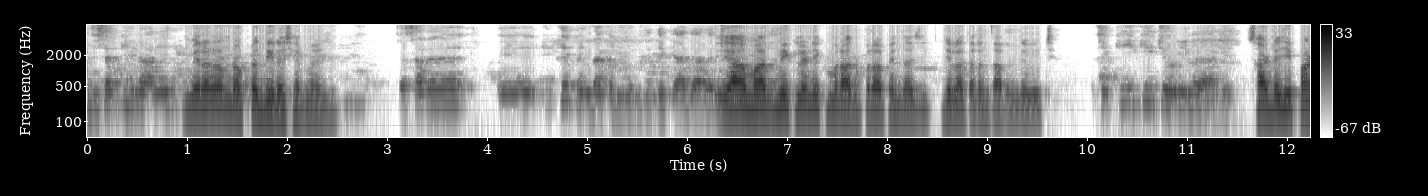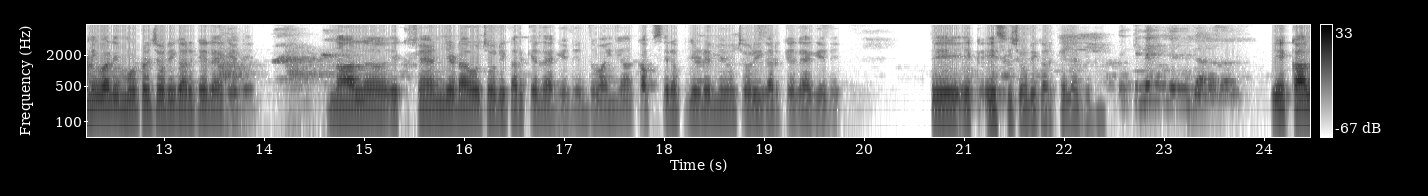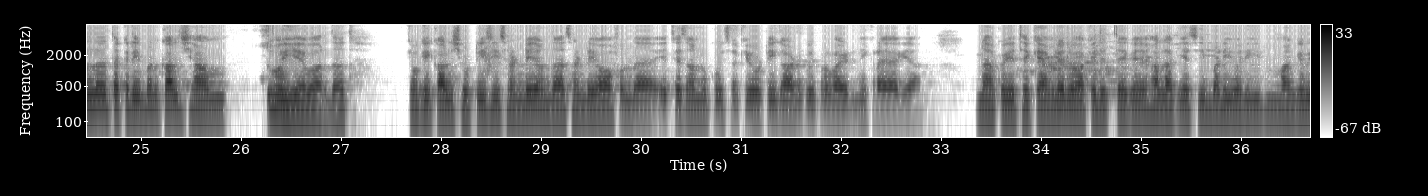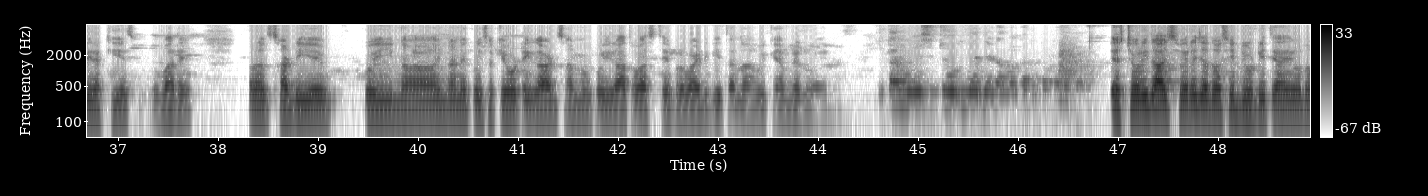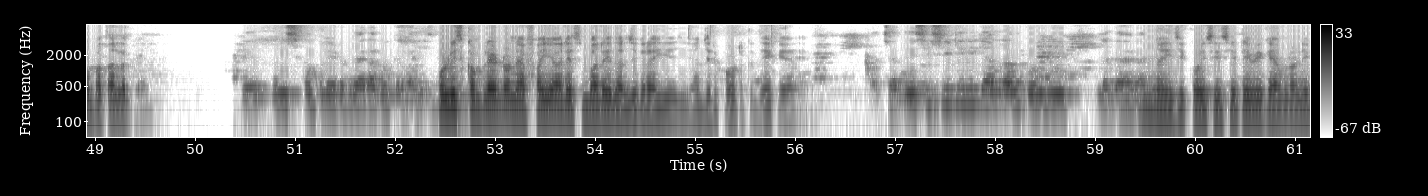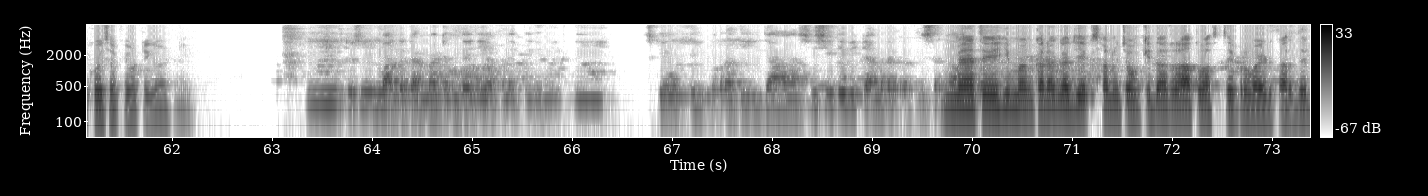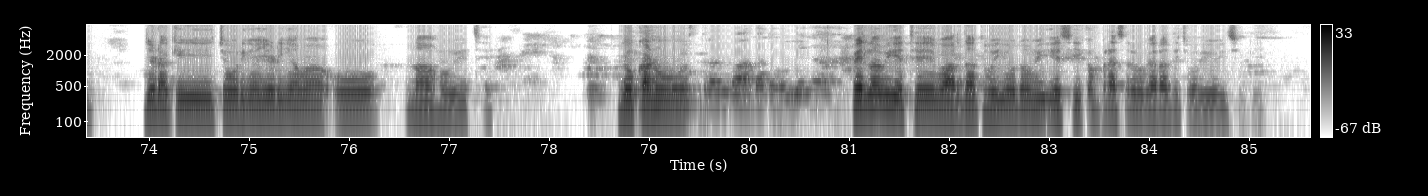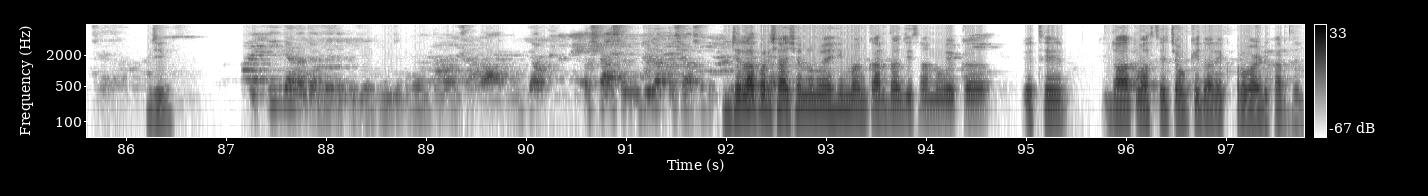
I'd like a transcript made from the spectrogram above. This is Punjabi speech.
ਹਾਂਜੀ ਸਰ ਕੀ ਨਾਮ ਜੀ? ਮੇਰਾ ਨਾਮ ਡਾਕਟਰ ਧੀਰਜ ਸ਼ਰਮਾ ਹੈ ਜੀ। ਤੇ ਸਰ ਇਹ ਕਿੱਥੇ ਪੈਂਦਾ ਕਲੀਨਿਕ ਜਿੱਥੇ ਕਿਹਾ ਜਾ ਰਿਹਾ ਇਹ ਆਮ ਆਦਮੀ ਕਲੀਨਿਕ ਮੁਰਾਦਪੁਰਾ ਪੈਂਦਾ ਜੀ ਜ਼ਿਲ੍ਹਾ ਤਰਨਤਾਰਨ ਦੇ ਵਿੱਚ। ਅੱਛਾ ਕੀ ਕੀ ਚੋਰੀ ਹੋਇਆ ਜੀ? ਸਾਡੇ ਜੀ ਪਾਣੀ ਵਾਲੀ ਮੋਟਰ ਚੋਰੀ ਕਰਕੇ ਲੈ ਗਏ ਨੇ। ਨਾਲ ਇੱਕ ਫੈਨ ਜਿਹੜਾ ਉਹ ਚੋਰੀ ਕਰਕੇ ਲੈ ਗਏ ਨੇ। ਦਵਾਈਆਂ ਕਫ ਸਿਰਪ ਜਿਹੜੇ ਨੇ ਉਹ ਚੋਰੀ ਕਰਕੇ ਲੈ ਗਏ ਨੇ। ਤੇ ਇੱਕ ਏਸੀ ਚੋਰੀ ਕਰਕੇ ਲੈ ਗਏ ਨੇ। ਇਹ ਕਿੰਨੇ ਕੁ ਵਜੇ ਦੀ ਗੱਲ ਹੈ ਸਰ? ਇਹ ਕੱਲ ਤਕਰੀਬਨ ਕੱਲ ਸ਼ਾਮ ਹੋਈ ਹੈ ਵਾਰਦਾਤ। ਕਿਉਂਕਿ ਕੱਲ ਛੁੱਟੀ ਸੀ ਸੰਡੇ ਹੁੰਦਾ ਸੰਡੇ ਆਫ ਹੁੰਦਾ ਇੱਥੇ ਸਾਨੂੰ ਕੋਈ ਸਿਕਿਉਰਿਟੀ ਗਾਰਡ ਕੋਈ ਪ੍ਰੋਵਾਈਡ ਨਹੀਂ ਕਰਾਇਆ ਗਿਆ। ਨਾ ਕੋਈ ਇੱਥੇ ਕੈਮਰੇ ਲਵਾ ਕੇ ਦਿੱਤੇ ਗਏ। ਹਾਲਾਂਕਿ ਅਸੀਂ ਬੜੀ ਵਾਰੀ ਮੰਗ ਵੀ ਰੱਖੀ ਇਸ ਬਾਰੇ ਪਰ ਸਾਡੀ ਇਹ ਕੋਈ ਨਾ ਇਹਨਾਂ ਨੇ ਕੋਈ ਸਿਕਿਉਰਿਟੀ ਗਾਰਡ ਸਾਨੂੰ ਕੋਈ ਰਾਤ ਵਾਸਤੇ ਪ੍ਰੋਵਾਈਡ ਕੀਤਾ ਨਾ ਕੋਈ ਕੈਮਰੇ ਲਵਾਏ ਨੇ। ਤੁਹਾਨੂੰ ਇਸ ਚੋਰੀ ਦਾ ਜਿਹੜਾ ਵਾ ਕਦ ਪਤਾ ਲੱਗਾ? ਇਸ ਚੋਰੀ ਦਾ ਅੱਜ ਸਵੇਰੇ ਜਦੋਂ ਅਸੀਂ ਡਿਊਟੀ ਤੇ ਆਏ ਉਦੋਂ ਪਤਾ ਲੱਗਾ। ਤੇ ਪੁਲਿਸ ਕੰਪਲੇਂਟ ਵਗੈਰਾ ਕੋਈ ਕਰਵਾਈ? Police complaint on F I R ਇਸ ਬਾਰੇ ਦਰਜ ਕਰਾਈ ਹੈ ਜੀ। ਅੱਜ ਰਿਪੋਰਟ ਦੇ ਕੇ ਆਏ ਹਾਂ। ਅੱਛਾ ਤੇ ਸੀਸੀਟੀਵੀ ਕੈਮਰਾ ਵੀ ਕੋਈ ਨਹੀਂ ਲੱਗਾ ਹੈਗਾ ਜੀ। ਨਹੀਂ ਜੀ ਕੋਈ ਸੀਸੀਟੀਵੀ ਕੈਮਰਾ ਨਹੀਂ ਕੋਈ ਸਿਕਿਉਰਿਟੀ ਗਾਰਡ ਨਹੀਂ। ਕੀ ਤੁਸੀਂ ਮੰਗ ਕਰਨਾ ਚਾਹੁੰਦੇ ਜੀ ਆਪਣੇ ਕਲੀਨਿਕ ਦੀ ਸਿਕਿਉਰਿਟੀ ਪ੍ਰਤੀ ਜਾਂ ਸੀਸੀਟੀਵੀ ਕੈਮਰੇ ਪ੍ਰਤੀ ਸਰਕਾਰ ਮੈਂ ਤੇ? ਇਹੀ ਮੰਗ ਕਰਾਂਗਾ ਜੀ ਇੱਕ ਸਾਨੂੰ ਚੌਕੀਦਾਰ ਰਾਤ ਵਾਸਤੇ ਪ੍ਰੋਵਾਈਡ ਕਰ ਦੇਣ ਜਿਹੜਾ ਕਿ ਚੋਰੀਆਂ ਜਿਹੜੀਆਂ ਵਾ ਉਹ ਨਾ ਹੋਵੇ ਇੱਥੇ। ਤੇ ਲੋਕਾਂ ਨੂੰ- ਕੋਈ ਇਸ ਤਰ੍ਹਾਂ ਦੀ ਵਾਰਦਾਤ ਹੋਈ ਹੈ ਜਾਂ? ਪਹਿਲਾਂ ਵੀ ਇੱਥੇ ਵਾਰਦਾਤ ਹੋਈ ਉਦੋਂ ਵੀ ਏਸੀ ਕੰਪਰੈਸਰ ਵਗੈਰਾ ਦੀ ਚੋਰੀ ਹੋਈ ਸੀ ਜੀ। ਤੇ ਕੀ ਕਹਿਣਾ ਚਾਹੁੰਦੇ ਜੀ ਤੁਸੀਂ ਅਖੀਰ ਚ ਭਗਵੰਤ ਮਾਨ ਸਰਕਾਰ ਨੂੰ ਜਾਂ ਪ੍ਰਸ਼ਾਸਨ ਨੂੰ, ਜ਼ਿਲ੍ਹਾ ਪ੍ਰਸ਼ਾਸਨ ਨੂੰ? ਜ਼ਿਲ੍ਹਾ ਪ੍ਰਸ਼ਾਸਨ ਨੂੰ ਮੈਂ ਇਹੀ ਮੰਗ ਕਰਦਾ ਜੀ ਸਾਨੂੰ ਇੱਕ ਇੱਥੇ ਰਾਤ ਵਾਸਤੇ ਚੌਕੀਦਾਰ ਇੱਕ ਪ੍ਰੋਵਾਈਡ ਕਰ ਦੇਣ।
